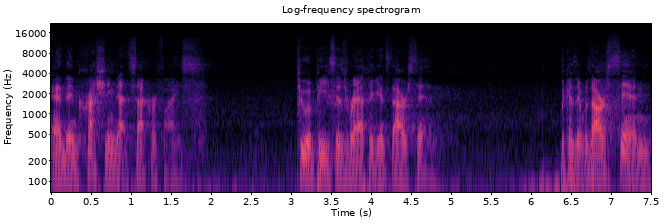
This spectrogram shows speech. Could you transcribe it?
and then crushing that sacrifice to appease his wrath against our sin. Because it was our sin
